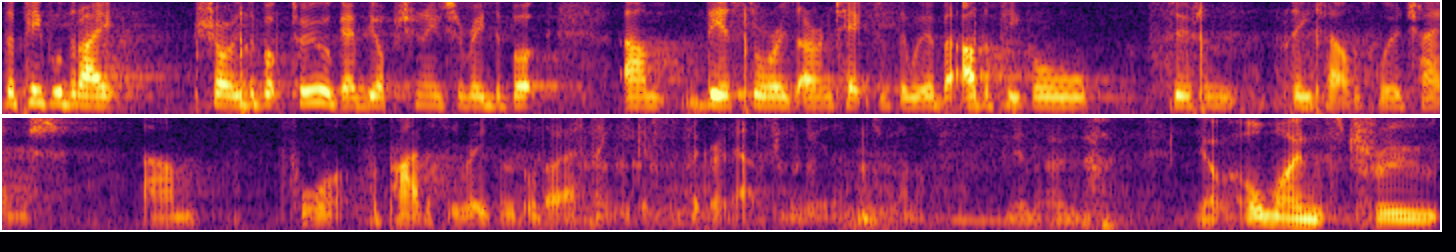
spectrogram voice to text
the people that I showed the book to or gave the opportunity to read the book, um, their stories are intact as they were, but other people, certain details were changed um, for, for privacy reasons, although I think you could figure it out if you knew them, to be honest. Yeah, no, yeah, all mine's true.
